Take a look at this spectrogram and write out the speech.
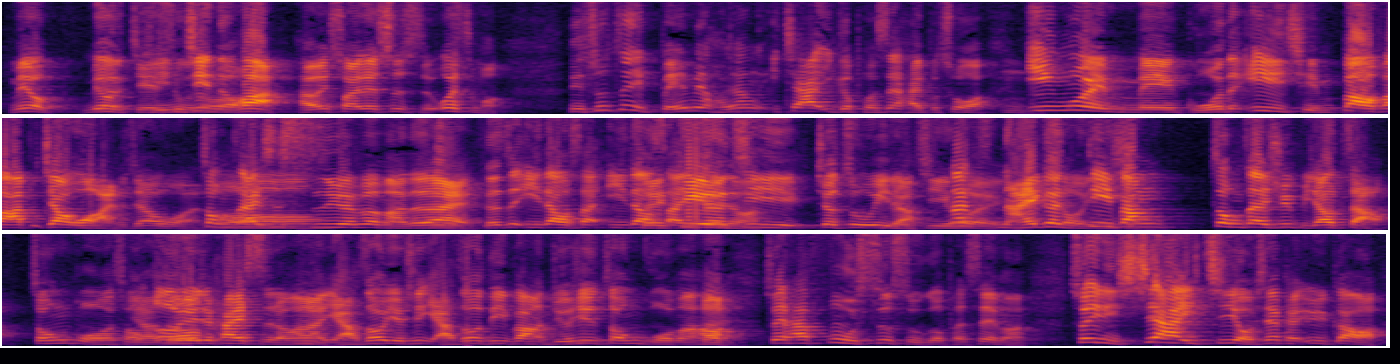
没有没有平静的话，还会衰退四十，为什么？你说这里北美好像一加一个 percent 还不错啊，因为美国的疫情爆发比较晚，比较晚，重灾是四月份嘛，对不对？可是一到三一到三月第二季就注意了，那哪一个地方？重灾区比较早，中国从二月就开始了嘛，亚洲尤其亚洲的地方，尤其是中国嘛哈，所以它负四十五个 percent 嘛，所以你下一季我现在可以预告啊，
